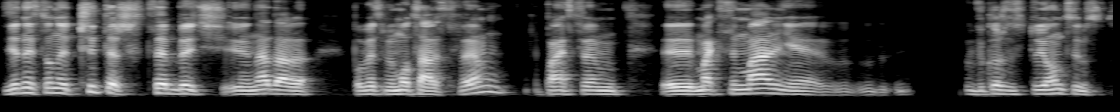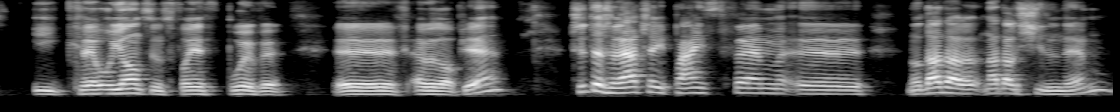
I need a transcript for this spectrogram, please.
z jednej strony, czy też chce być y, nadal, powiedzmy, mocarstwem, państwem y, maksymalnie wykorzystującym i kreującym swoje wpływy y, w Europie, czy też raczej państwem no nadal, nadal silnym,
